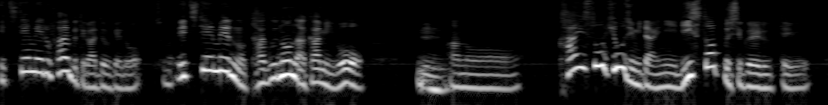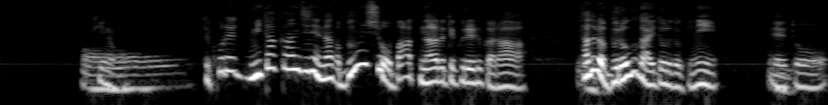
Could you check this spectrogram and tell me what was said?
HTML5 って書いてるけど、その HTML のタグの中身を、うん。あのー階層表示みたいにリストアップしてくれるっていう。機能で、これ見た感じね、なんか文章をバーって並べてくれるから、例えばブログ書いとるときに、うんえっ、と、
